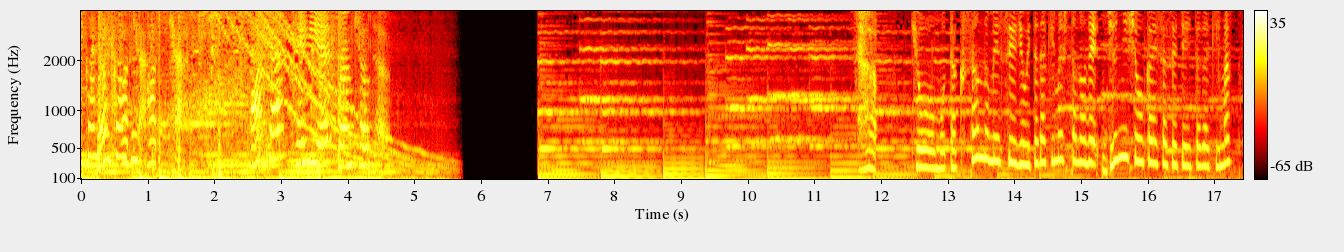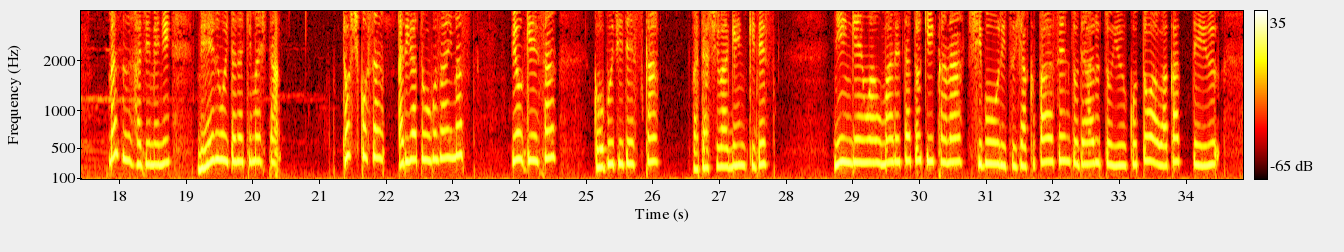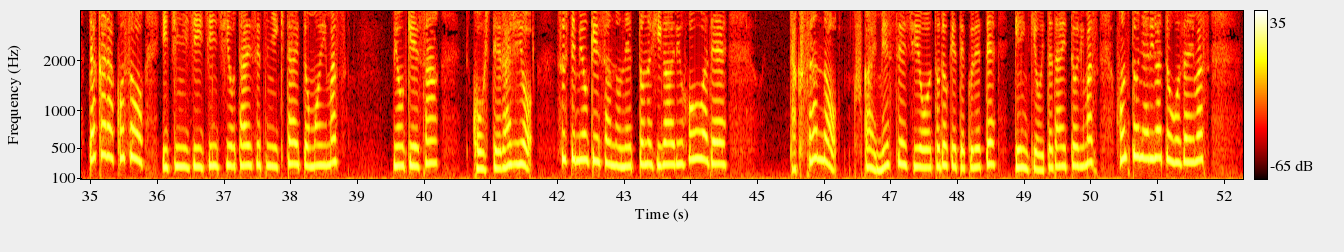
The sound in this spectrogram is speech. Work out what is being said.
Welcome, Welcome to podcast. Podcast KBS from Kyoto. さあ、今日もたくさんのメッセージをいただきましたので、順に紹介させていただきます。まずはじめにメールをいただきました。としこさん、ありがとうございます。妙慶さん、ご無事ですか？私は元気です。人間は生まれた時から死亡率100%であるということは分かっている。だからこそ、一日一日を大切に生きたいと思います。妙慶さん、こうしてラジオ、そして妙慶さんのネットの日替わり法話で、たくさんの深いメッセージを届けてくれて元気をいただいております。本当にありがとうございます。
